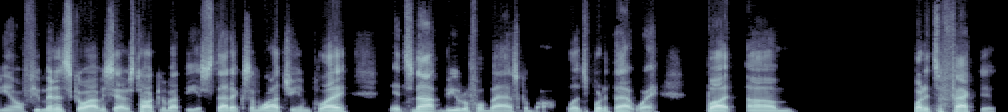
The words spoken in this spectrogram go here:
you know, a few minutes ago, obviously, I was talking about the aesthetics of watching him play. It's not beautiful basketball, let's put it that way. But um, but it's effective.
